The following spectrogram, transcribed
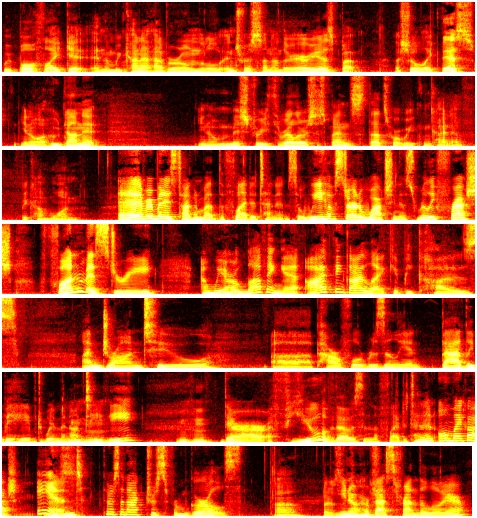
We both like it, and then we kind of have our own little interests in other areas. But a show like this, you know, a Who Done It, you know, mystery, thriller, suspense, that's where we can kind of become one. everybody's talking about The Flight Attendant. So we have started watching this really fresh, fun mystery and we are loving it. I think I like it because I'm drawn to uh, powerful, resilient, badly behaved women on TV. There are a few of those in The Flight Attendant. Oh my gosh. And there's an actress from Girls. Ah, there's You know her best friend, the lawyer?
